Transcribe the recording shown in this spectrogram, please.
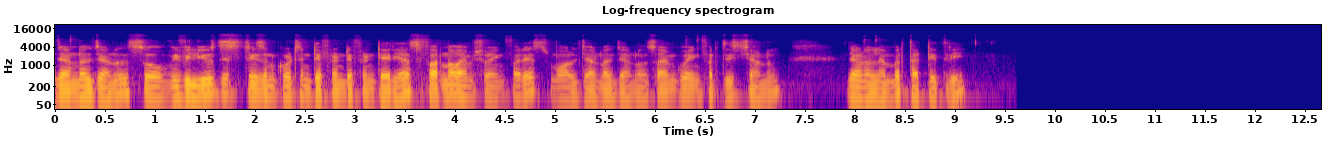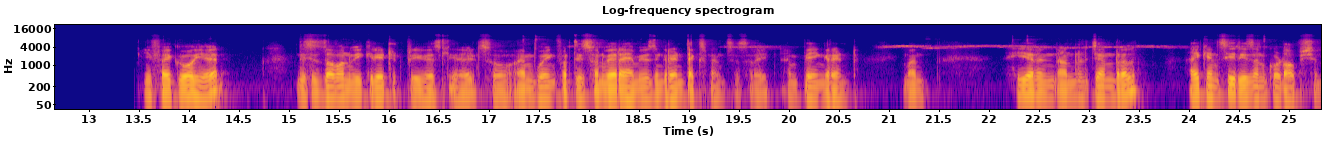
general journal. So we will use this reason codes in different different areas. For now, I'm showing for a small journal journal. So I'm going for this journal, journal number 33. If I go here, this is the one we created previously, right? So I'm going for this one where I am using rent expenses, right? I'm paying rent month. Here in under general, I can see reason code option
